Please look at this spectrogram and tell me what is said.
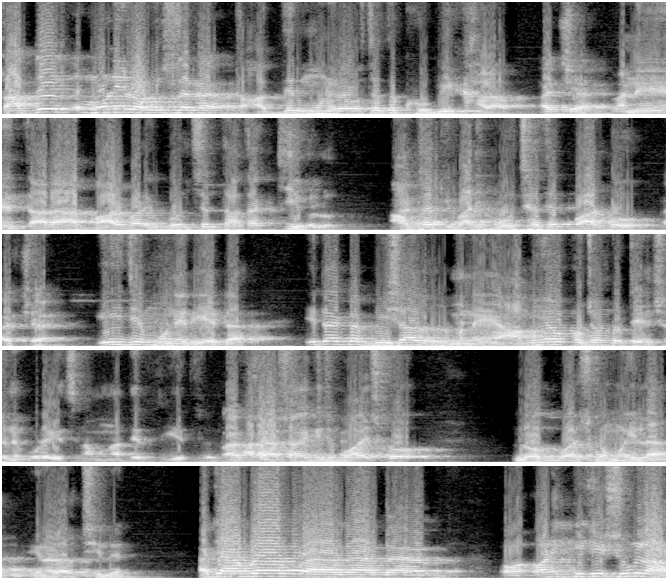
তাদের মনের অবস্থাটা তাদের মনের অবস্থা তো খুবই খারাপ। আচ্ছা। মানে তারা বারবারই বলছে দাদা কি হলো? আমরা কি বাড়ি পৌঁছাতে পারব? আচ্ছা। এই যে মনের ইয়েটা এটা একটা বিশাল মানে আমিও প্রচণ্ড টেনশনে পড়ে গেছিলাম ওনাদের বিয়ের জন্য। আচ্ছা, আমার সঙ্গে কিছু বয়স্ক লোক বয়স্ক মহিলা এনারাও ছিলেন। আচ্ছা আমরা অনেক কিছু শুনলাম।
